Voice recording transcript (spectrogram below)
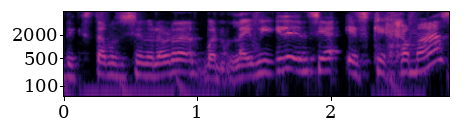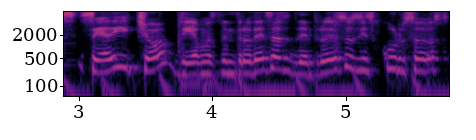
que estamos diciendo la verdad. Bueno, la evidencia es que jamás se ha dicho, digamos, dentro de, esas, dentro de esos discursos,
